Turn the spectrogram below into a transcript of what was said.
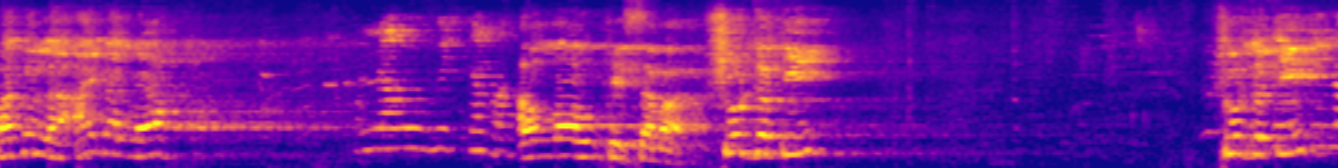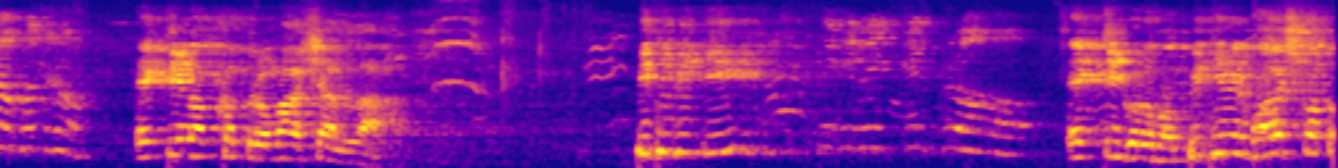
ফাদুল্লাহ আইন আল্লাহ। আল্লাহু ফিস সামা। সূর্য কি? সূর্য কি? একটি নক্ষত্র, মাশাআল্লাহ। পৃথিবী কি? একটি গ্রহ। পৃথিবীর বয়স কত?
